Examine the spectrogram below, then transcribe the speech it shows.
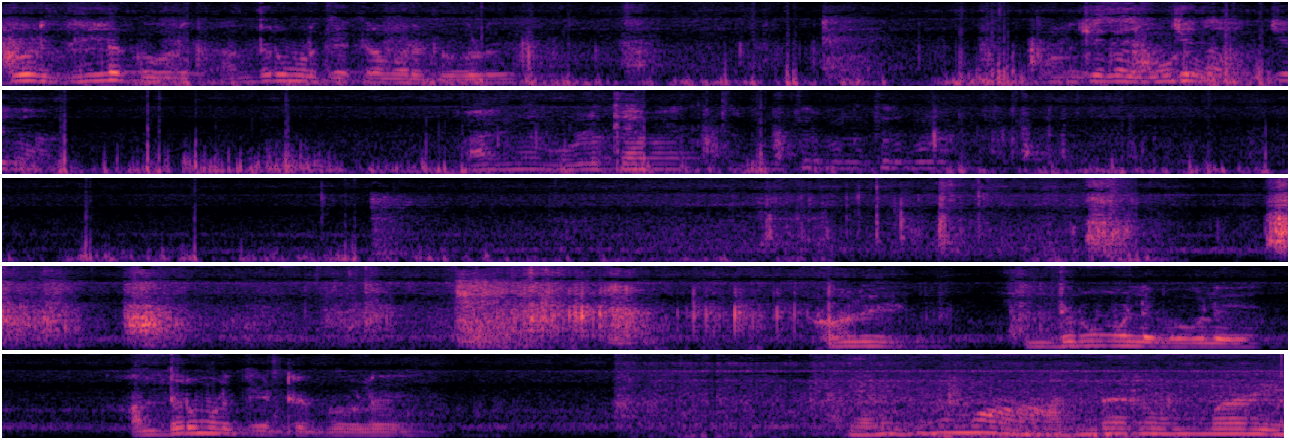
கோகுலு இல்லை கோகுலு அந்த ரூமில் கேட்குற மாதிரி இருக்கு கோகுலு. இங்கதான் இங்கதான் இங்கதான். பாருங்க உள்ள கேமரா திரும்ப திரும்ப திரும்ப கோகுலு இந்த ரூம் இல்லை கோகுலு அந்த ரூமில் கேட்டிருக்கு கோகுலு எனக்கு என்னமோ அந்த ரூம் மாதிரி.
